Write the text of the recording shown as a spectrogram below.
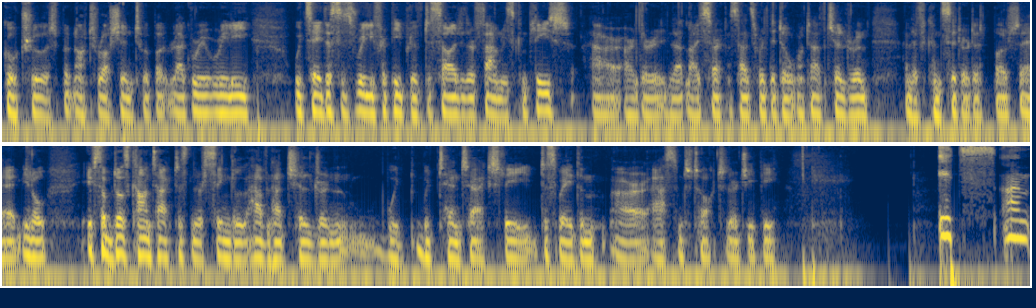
go through it, but not to rush into it. But like we really would say this is really for people who've decided their family's complete, or, or they're in that life circumstance where they don't want to have children and have considered it. But uh, you know, if someone does contact us and they're single, haven't had children, we would tend to actually dissuade them or ask them to talk to their GP. It's um,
